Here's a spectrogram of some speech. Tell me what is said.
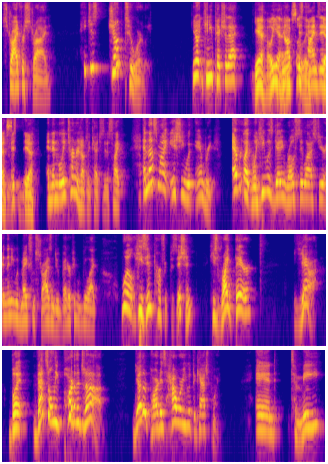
stride for stride. He just jumped too early. You know, can you picture that? Yeah. Oh yeah. Absolutely. Times it, yes. it. Yeah. And then Malik Turner jumps and catches it. It's like, and that's my issue with Ambry. Every like when he was getting roasted last year, and then he would make some strides and do better. People would be like, "Well, he's in perfect position. He's right there." Yeah, but that's only part of the job. The other part is how are you at the catch point? And to me,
